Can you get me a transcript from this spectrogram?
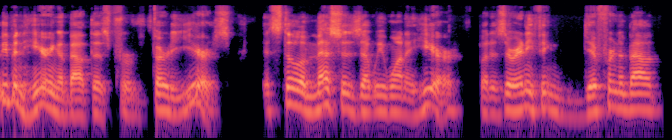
We've been hearing about this for 30 years. It's still a message that we want to hear, but is there anything different about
